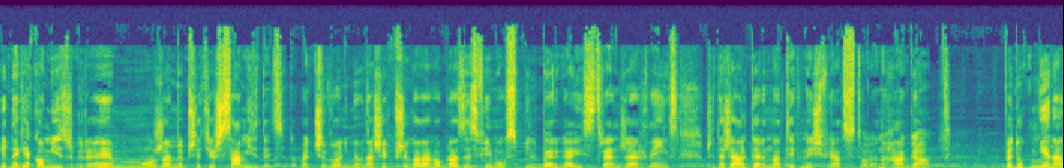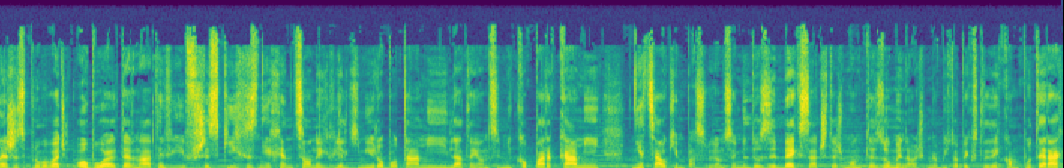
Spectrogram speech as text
Jednak jako mistrz gry możemy przecież sami zdecydować, czy wolimy w naszych przygodach obrazy z filmów Spielberga i Stranger Things, czy też alternatywny świat Stolenhaga. Według mnie należy spróbować obu alternatyw i wszystkich zniechęconych wielkimi robotami, latającymi koparkami, nie całkiem pasującymi do Zybexa czy też Montezumy na 8-bitowych wtedy komputerach,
